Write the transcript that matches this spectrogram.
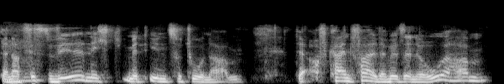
Der mhm. Narzisst will nicht mit ihnen zu tun haben. Der auf keinen Fall. Der will seine Ruhe haben.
